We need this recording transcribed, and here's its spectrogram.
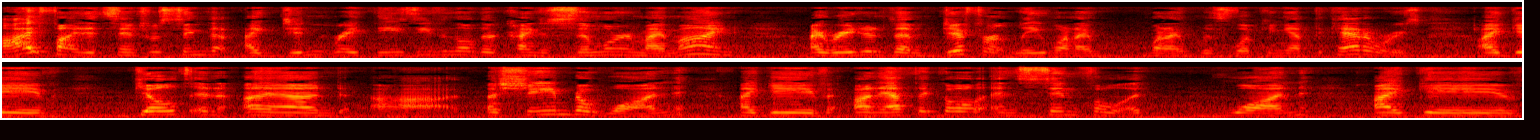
I find it's interesting that I didn't rate these, even though they're kind of similar in my mind. I rated them differently when I when I was looking at the categories. I gave guilt and, and uh, ashamed a one. I gave unethical and sinful a one. I gave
